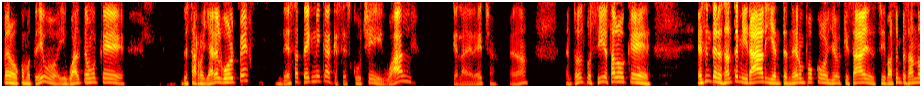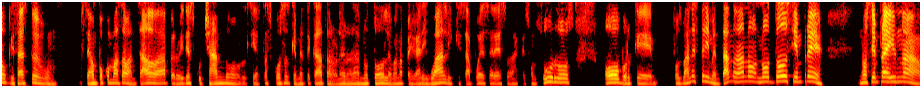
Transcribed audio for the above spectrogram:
Pero como te digo, igual tengo que desarrollar el golpe de esa técnica que se escuche igual que la derecha, ¿verdad? Entonces pues sí, es algo que es interesante mirar y entender un poco, yo quizá si vas empezando, quizá esto sea un poco más avanzado, pero ir escuchando ciertas cosas que mete cada tarolero, ¿verdad? no todos le van a pegar igual y quizá puede ser eso, ¿verdad? que son zurdos o porque pues van experimentando, no, no todo siempre, no siempre hay una,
